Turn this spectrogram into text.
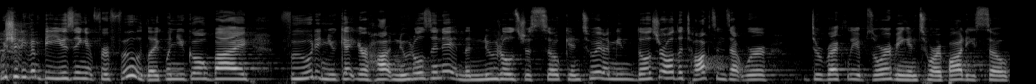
we shouldn't even be using it for food. Like when you go buy food and you get your hot noodles in it and the noodles just soak into it i mean those are all the toxins that we're directly absorbing into our bodies. So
